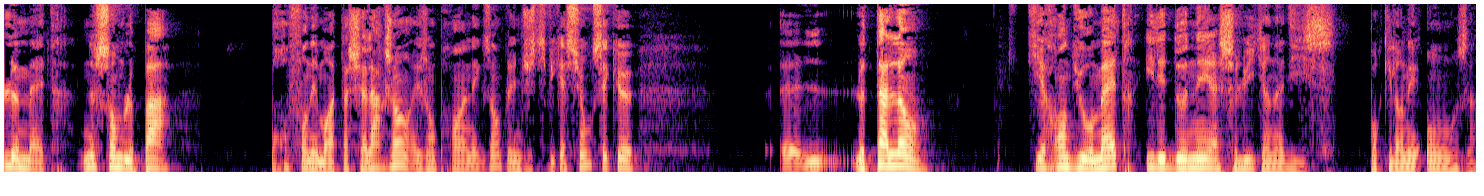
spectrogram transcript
le maître ne semble pas profondément attaché à l'argent, et j'en prends un exemple et une justification, c'est que euh, le talent qui est rendu au maître, il est donné à celui qui en a dix, pour qu'il en ait onze.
